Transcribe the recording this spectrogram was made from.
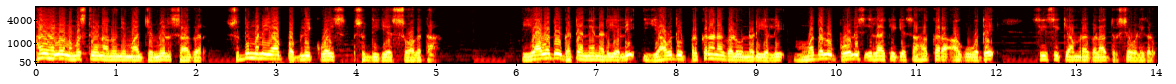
ಹಾಯ್ ಹಲೋ ನಮಸ್ತೆ. ನಾನು ನಿಮ್ಮ ಜಮೀಲ್ ಸಾಗರ್. ಸುದ್ದಿಮನೆಯ ಪಬ್ಲಿಕ್ ವಾಯ್ಸ್ ಸುದ್ದಿಗೆ ಸ್ವಾಗತ. ಯಾವುದೇ ಘಟನೆ ನಡೆಯಲಿ, ಯಾವುದೇ ಪ್ರಕರಣಗಳು ನಡೆಯಲಿ, ಮೊದಲು ಪೊಲೀಸ್ ಇಲಾಖೆಗೆ ಸಹಕಾರ ಆಗುವುದೇ ಸಿಸಿ ಕ್ಯಾಮೆರಾಗಳ ದೃಶ್ಯಾವಳಿಗಳು.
